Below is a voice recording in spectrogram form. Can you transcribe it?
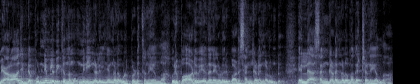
മെഹറാജിന്റെ പുണ്യം ലഭിക്കുന്ന മുമ്മിനിങ്ങളിൽ ഞങ്ങളെ ഉൾപ്പെടുത്തണേ അല്ല. ഒരുപാട് വേദനകൾ ഒരുപാട് സങ്കടങ്ങളുണ്ട്. എല്ലാ സങ്കടങ്ങളും അകറ്റണയല്ല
